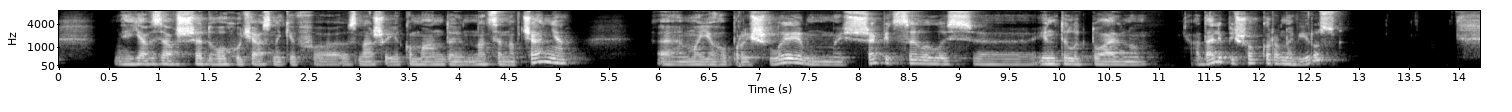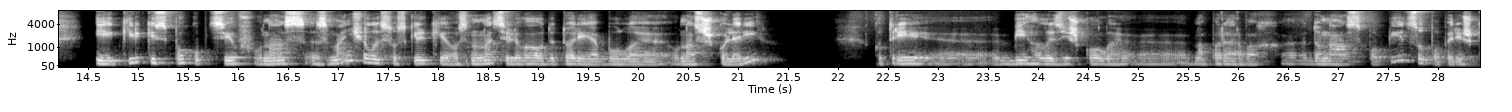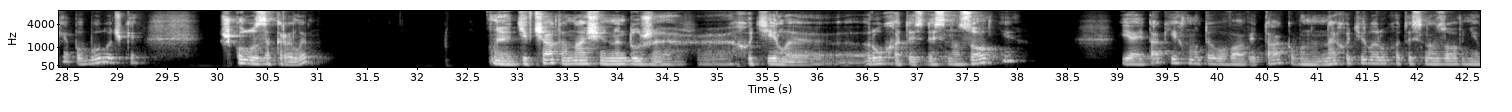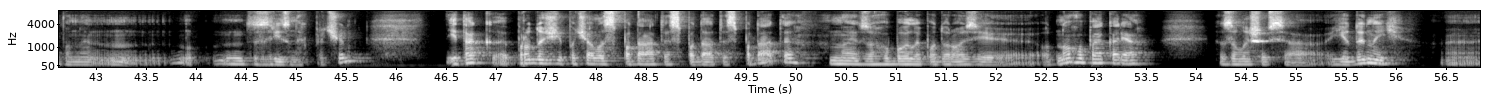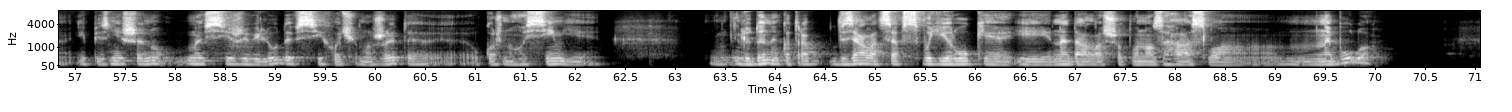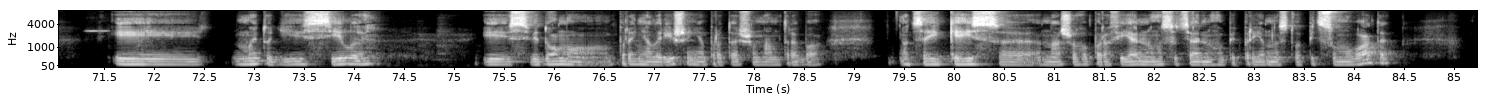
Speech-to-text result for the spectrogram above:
Я взяв ще двох учасників е, з нашої команди на це навчання. Е, Ми його пройшли, ми ще підсилились е, інтелектуально. А далі пішов коронавірус. І кількість покупців у нас зменшилась, оскільки основна цільова аудиторія були у нас школярі, котрі е, бігали зі школи е, на перервах е, до нас по піцу, по пиріжки, по булочки. Школу закрили. Дівчата наші не дуже хотіли рухатись десь назовні. Я і так їх мотивував, і так. Вони не хотіли рухатись назовні, вони ну, з різних причин. І так е, продажі почали спадати, спадати, спадати. Ми загубили по дорозі одного пекаря, залишився єдиний. Е, І пізніше, ну, ми всі живі люди, всі хочемо жити, е, у кожного сім'ї. Людини, котра взяла це в свої руки і не дала, щоб воно згасло, не було. І ми тоді сіли і свідомо прийняли рішення про те, що нам треба оцей кейс е, нашого парафіяльного соціального підприємництва підсумувати.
